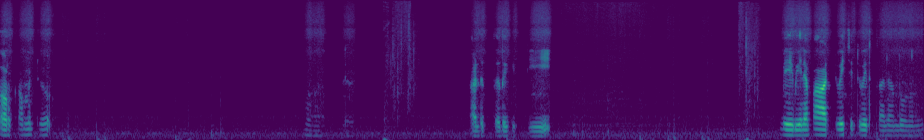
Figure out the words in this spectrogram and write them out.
തുറക്കാൻ പറ്റുമോ അടുത്തത് കിട്ടി. ബേബീനെ പാട്ട് വെച്ചിട്ട് വരുത്താനാന്ന് തോന്നുന്നു.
